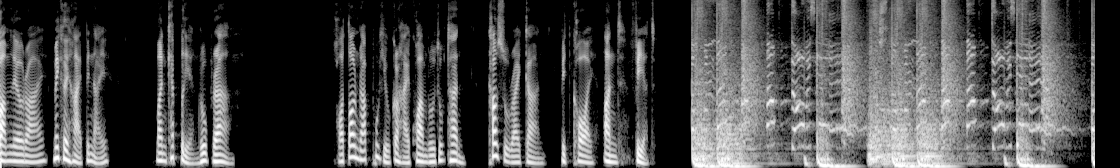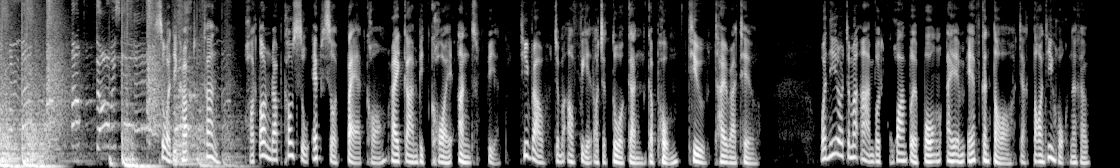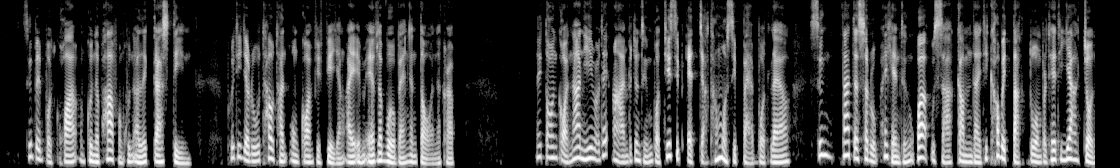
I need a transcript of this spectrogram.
ความเลวร้ายไม่เคยหายไปไหน มันแค่เปลี่ยนรูปร่าง ขอต้อนรับผู้หิวกระหายความรู้ทุกท่าน เข้าสู่รายการ Bitcoin and Fiat สวัสดีครับทุกท่าน ขอต้อนรับเข้าสู่เอพิโซด 8 ของรายการ Bitcoin and Fiat ที่เราจะมาเอา Fiat ออกจากตัวกันกับผมทิวไทราเทล วันนี้เราจะมาอ่านบทความเปิดโปง IMF กันต่อจากตอนที่ 6 นะครับ ซึ่งเป็นบทความคุณภาพของคุณอเล็กกาสตีน เพื่อที่จะรู้เท่าทันองค์กรฝีๆอย่าง IMF และ World Bank กันต่อนะครับ ในตอนก่อนหน้านี้เราได้อ่านไปจนถึงบทที่ 11 จากทั้งหมด 18 บทแล้ว ซึ่งน่าจะสรุปให้เห็นถึงว่าอุตสาหกรรมใดที่เข้าไปตักตวงประเทศที่ยากจน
